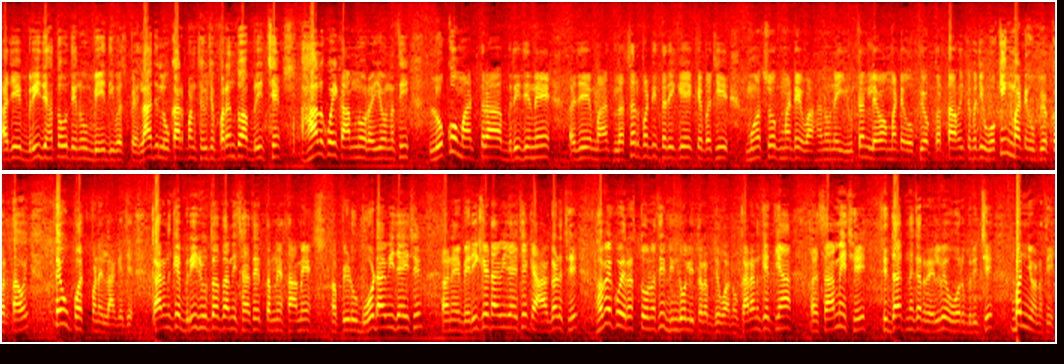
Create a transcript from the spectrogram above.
આ જે બ્રિજ હતો તેનું બે દિવસ પહેલાં જ લોકાર્પણ થયું છે. પરંતુ આ બ્રિજ છે, હાલ કોઈ કામનો રહ્યો નથી. લોકો માત્ર આ બ્રિજને જે મા- લસરપટ્ટી તરીકે કે પછી મહોત્સવ માટે વાહનોને યુટર્ન લેવા માટે ઉપયોગ કરતા હોય કે પછી વોકિંગ માટે ઉપયોગ કરતા હોય તેવું સ્પષ્ટપણે લાગે છે. કારણ કે બ્રિજ ઉતરતાની સાથે તમને સામે પીળું બોર્ડ આવી જાય છે અને બેરિકેડ આવી જાય છે કે આગળ છે. હવે કોઈ રસ્તો નથી ડિંડોલી તરફ જવાનો. કારણ કે ત્યાં સામે છે સિદ્ધાર્થનગર રેલવે ઓવરબ્રિજ છે. બન્યો નથી.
